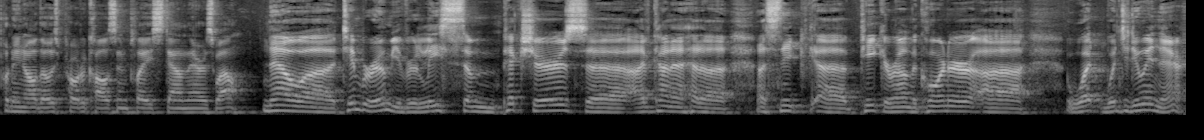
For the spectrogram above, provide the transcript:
putting all those protocols in place down there as well. Now, uh, timber room, you've released some pictures. I've kind of had a, a sneak peek around the corner. What what'd you do in there?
